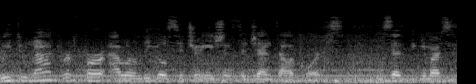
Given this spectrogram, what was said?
we do not refer our legal situations to Gentile courts. He says, the Gemara says.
